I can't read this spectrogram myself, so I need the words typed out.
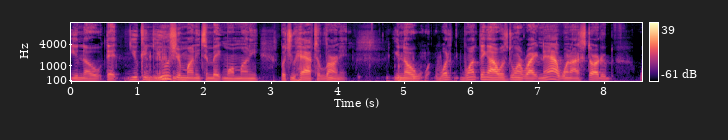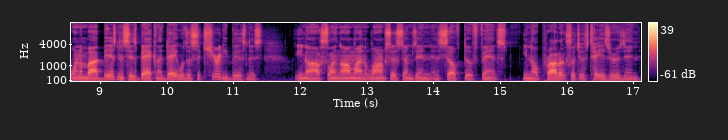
you know that you can use your money to make more money but you have to learn it. You know what one thing i was doing right now when i started one of my businesses back in the day was a security business. You know i was selling online alarm systems and, and self-defense you know products such as tasers and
